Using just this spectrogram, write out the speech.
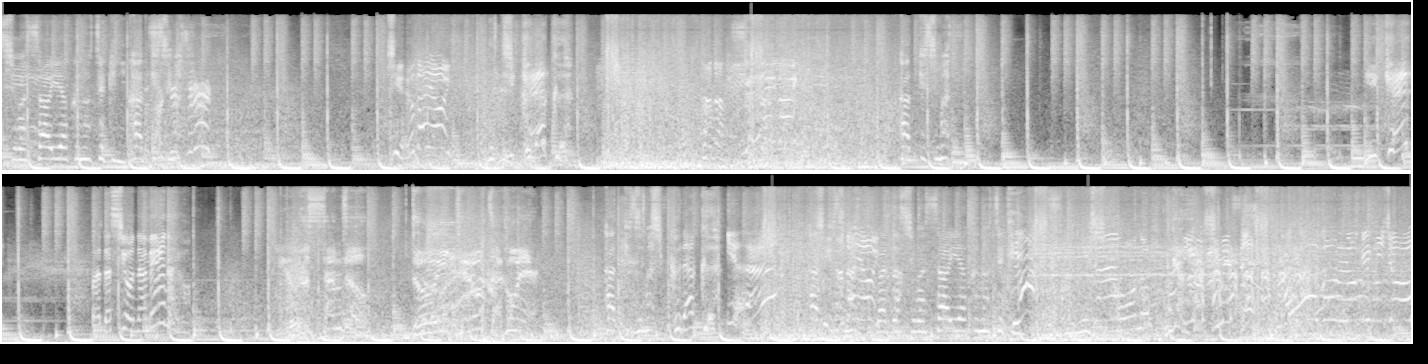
す私は最悪の席に発揮します散るがよい。打ち砕くただ発揮しますいけ。私を舐めるなよ。許さんぞ。どいてろザコメ発揮します砕く。発揮します私は最悪の敵。に思考の光を示す黄金の劇場を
